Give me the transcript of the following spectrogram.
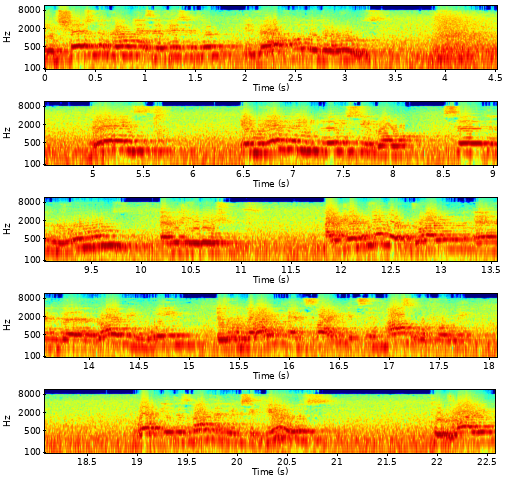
You chose to come as a visitor, you gotta follow the rules. There is, in every place you go, certain rules and regulations. And the driving wheel is on the right hand side. It's impossible for me. But it is not an excuse to drive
